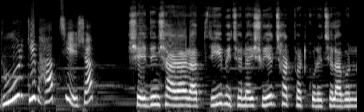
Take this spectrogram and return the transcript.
দূর কি ভাবছি এসব? সেই দিন সারা রাত্রি বিছানায় শুয়ে ছটফট করেছে লাবণ্য।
